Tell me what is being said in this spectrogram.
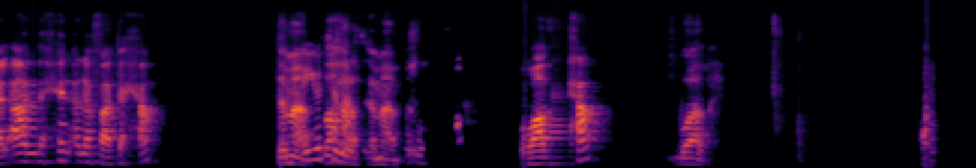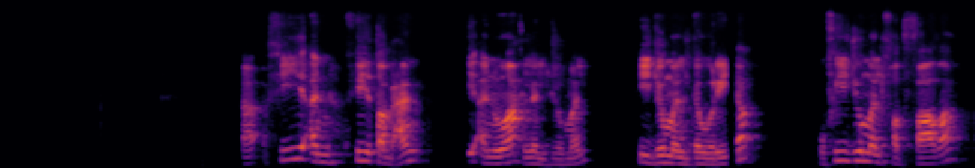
الآن الحين أنا فاتحها. تمام أيوة ظهرت أمامك. واضحة؟ واضح. آه، في أن في طبعا في أنواع للجمل. في جمل دورية وفي جمل فضفاضة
